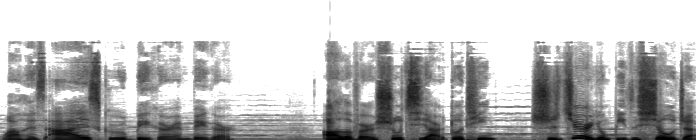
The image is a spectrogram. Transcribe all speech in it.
while his eyes grew bigger and bigger. Oliver 竖起耳朵听，使劲儿用鼻子嗅着，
